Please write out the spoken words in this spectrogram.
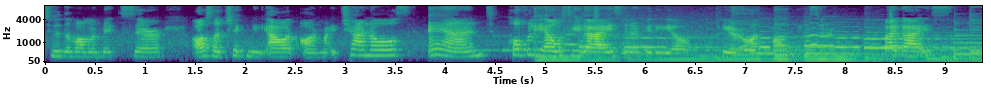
to the Mama Mixer, also check me out on my channels, and hopefully I will see you guys in a video here on the Mama Mixer. Bye guys!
